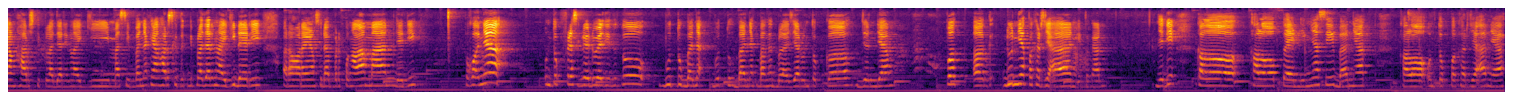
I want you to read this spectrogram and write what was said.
yang harus dipelajarin lagi. Masih banyak yang harus dipelajarin lagi dari orang-orang yang sudah berpengalaman. Jadi pokoknya untuk fresh graduate itu tuh butuh banyak butuh banyak banget belajar untuk ke jenjang pe, uh, dunia pekerjaan gitu kan. Jadi kalau kalau planningnya sih banyak kalau untuk pekerjaan ya.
